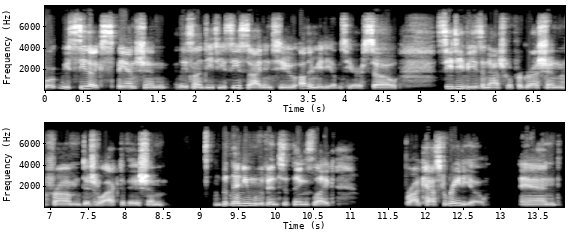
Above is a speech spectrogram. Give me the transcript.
But we see that expansion, at least on the DTC side, into other mediums here. So CTV is a natural progression from digital activation. But then you move into things like broadcast radio and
